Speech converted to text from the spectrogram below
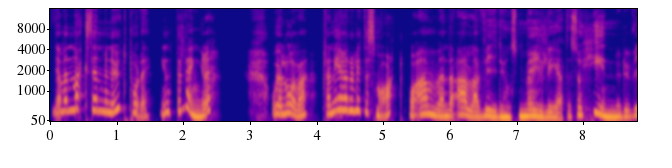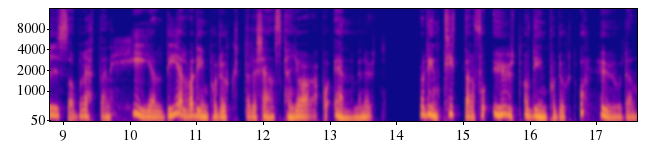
ja men max en minut på dig, inte längre. Och jag lovar, planerar du lite smart och använder alla videons möjligheter så hinner du visa och berätta en hel del vad din produkt eller tjänst kan göra på en minut. Vad din tittare får ut av din produkt och hur den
